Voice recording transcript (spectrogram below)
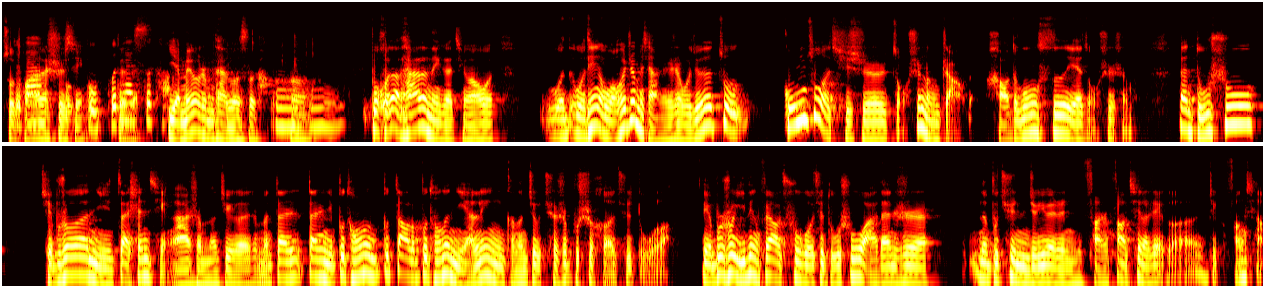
做同样的事情，不不太思考，也没有什么太多思考。嗯嗯。不回到他的那个情况，我我我听我会这么想这个事，我觉得做。工作其实总是能找的，好的公司也总是什么。但读书，且不说你再申请啊什么这个什么，但是但是你不同的不到了不同的年龄，可能就确实不适合去读了。也不是说一定非要出国去读书啊，但是那不去你就意味着你放放弃了这个这个方向。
